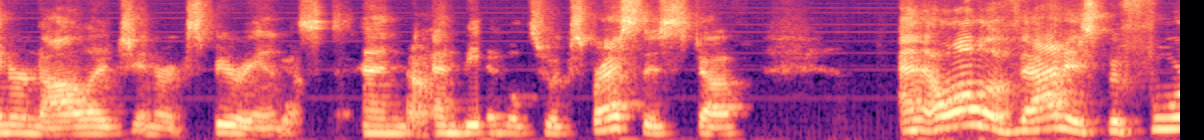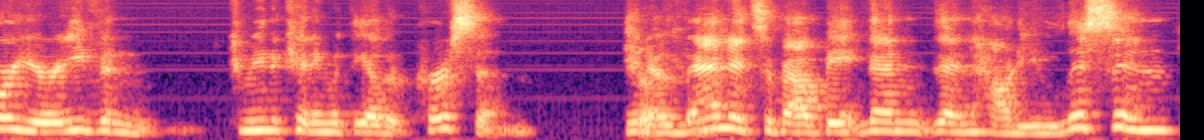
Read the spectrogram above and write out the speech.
inner knowledge inner experience yeah. and yeah. and be able to express this stuff and all of that is before you're even communicating with the other person you sure. know then it's about being then then how do you listen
